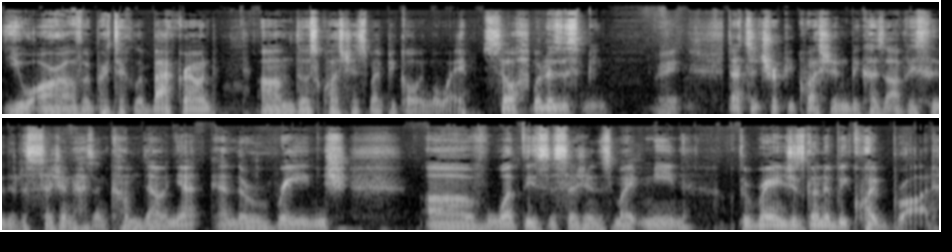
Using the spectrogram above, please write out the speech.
you are of a particular background. Um, those questions might be going away. So, what does this mean? Right? That's a tricky question because obviously the decision hasn't come down yet and the range of what these decisions might mean, the range is going to be quite broad.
